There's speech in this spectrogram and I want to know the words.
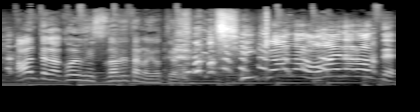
「あんたがこういうふうに育てたのよ」って言われて「違うだろお前だろ!」って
